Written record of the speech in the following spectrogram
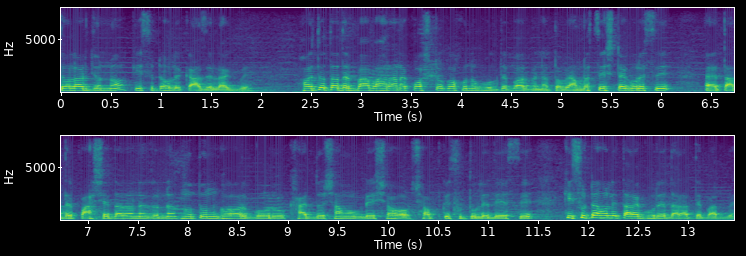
চলার জন্য কিছুটা হলে কাজে লাগবে। হয়তো তাদের বাবা হারানো কষ্ট কখনো ভুলতে পারবে না, তবে আমরা চেষ্টা করেছি তাদের পাশে দাঁড়ানোর জন্য নতুন ঘর, গরু, খাদ্য সামগ্রী সহ সব কিছু তুলে দিয়েছি। কিছুটা হলে তারা ঘুরে দাঁড়াতে পারবে।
